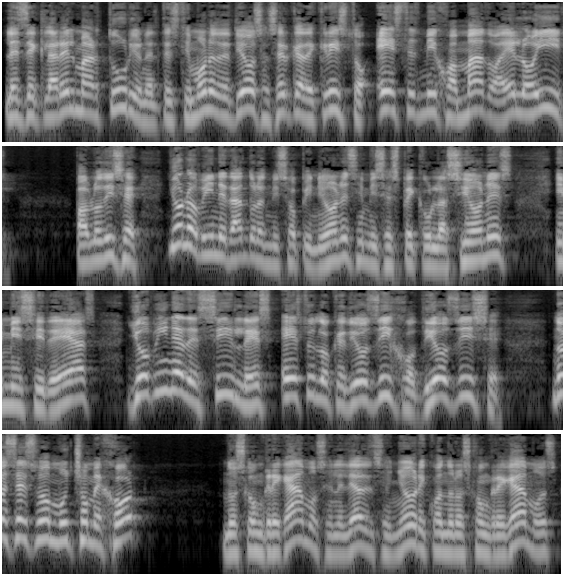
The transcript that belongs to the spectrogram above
Les declaré el marturio en el testimonio de Dios acerca de Cristo. Este es mi Hijo amado, a él oír. Pablo dice, yo no vine dándoles mis opiniones y mis especulaciones y mis ideas. Yo vine a decirles, esto es lo que Dios dijo. Dios dice, ¿no es eso mucho mejor? Nos congregamos en el día del Señor y cuando nos congregamos,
